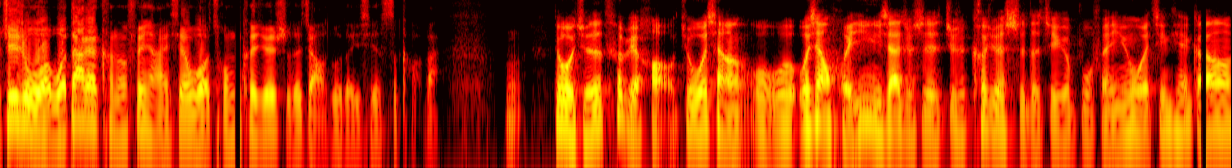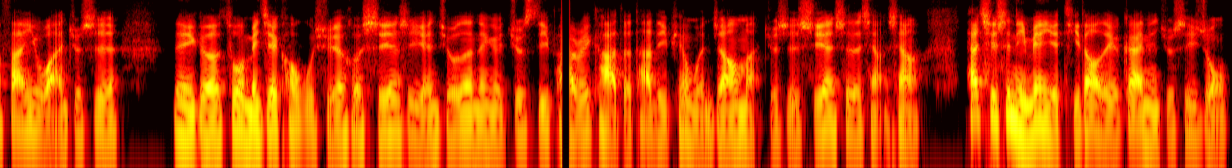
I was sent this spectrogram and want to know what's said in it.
这是我我大概可能分享一些我从科学史的角度的一些思考吧。嗯，对我觉得特别好。就我想，我我我想回应一下，就是就是科学史的这个部分，因为我今天刚刚翻译完，就是那个做媒介考古学和实验室研究的那个 Giuseppe Rica 的他的一篇文章嘛，就是实验室的想象。它其实里面也提到的一个概念，就是一种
